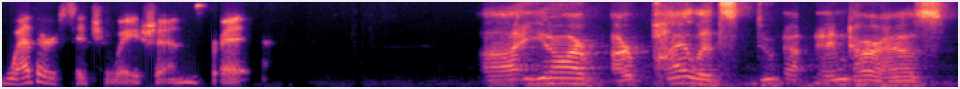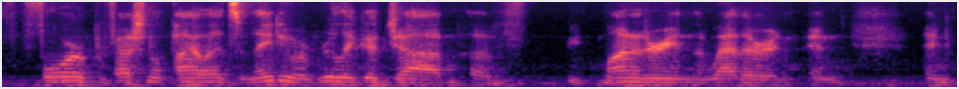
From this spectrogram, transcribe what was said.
weather situations, Britt? Uh, you know, our, our pilots do, NCAR has four professional pilots and they do a really good job of monitoring the weather and, and, and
